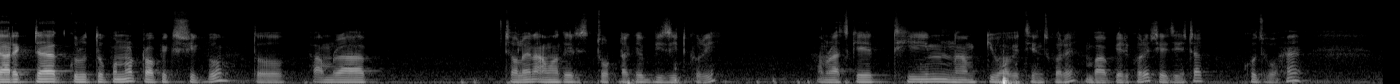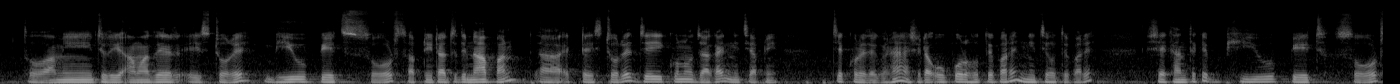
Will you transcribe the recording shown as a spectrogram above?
আরেকটা গুরুত্বপূর্ণ টপিক শিখব। তো আমরা চলেন আমাদের স্টোরটাকে ভিজিট করি। আমরা আজকে থিম নাম কীভাবে চেঞ্জ করে বা বের করে সেই জিনিসটা খুঁজবো হ্যাঁ? তো আমি যদি আমাদের এই স্টোরে ভিউ পেজ সোর্স আপনি এটা যদি না পান একটা স্টোরে যেই কোনো জায়গায় নিচে আপনি চেক করে দেখবেন হ্যাঁ? সেটা ওপর হতে পারে, নিচে হতে পারে। সেখান থেকে ভিউ পেজ সোর্স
